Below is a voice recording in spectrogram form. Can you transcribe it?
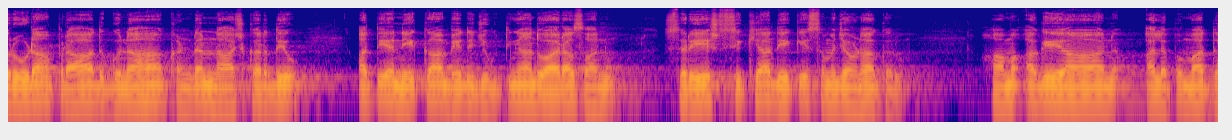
ਕਰੋੜਾਂ ਅਪਰਾਧ, ਗੁਨਾਹ, ਖੰਡਨ, ਨਾਸ਼ ਕਰ ਦਿਓ ਅਤੇ ਅਨੇਕਾਂ ਵਿਦ ਯੁਗਤੀਆਂ ਦੁਆਰਾ ਸਾਨੂੰ ਸ੍ਰੇਸ਼ਟ ਸਿੱਖਿਆ ਦੇ ਕੇ ਸਮਝਾਉਣਾ ਕਰੋ। ਹਮ ਅਗਿਆਨ ਅਲਪ ਮਤ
